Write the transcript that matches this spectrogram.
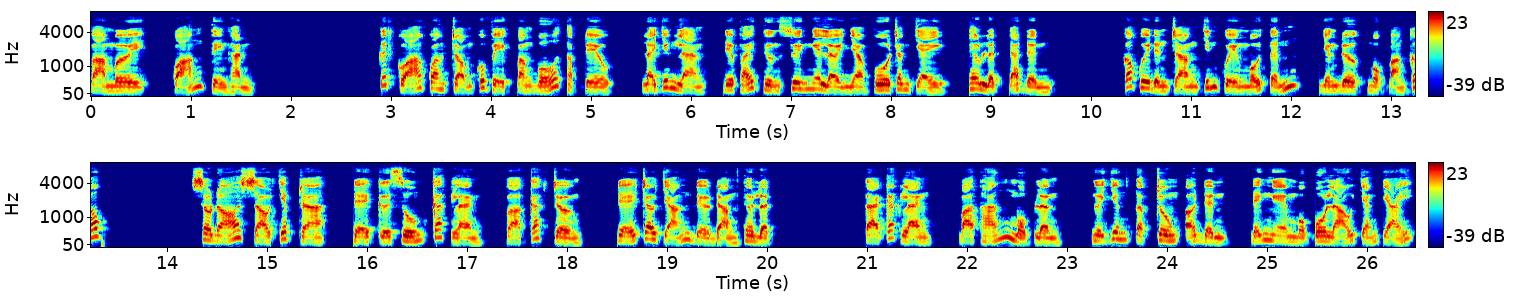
và 10. Quản tiện hành Kết quả quan trọng của việc ban bố thập điều là dân làng đều phải thường xuyên nghe lời nhà vua răng dạy theo lịch đã định. Có quy định rằng chính quyền mỗi tỉnh nhận được một bản gốc. Sau đó sao chép ra để cử xuống các làng và các trường để trao giảng đều đặn theo lịch. Tại các làng, 3 tháng một lần, người dân tập trung ở đình để nghe một bô lão giảng giải.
